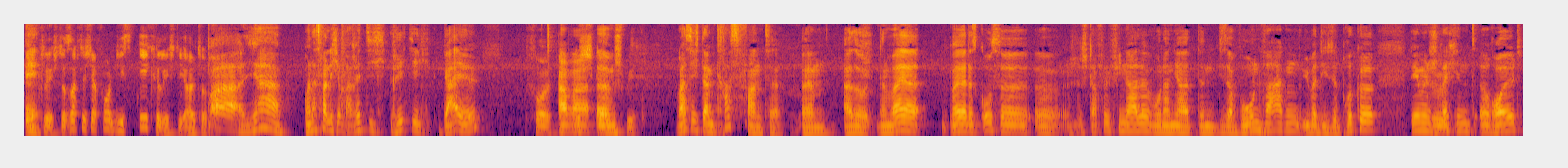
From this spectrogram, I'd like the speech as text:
Ey. Eklig, das sagte ich ja vorhin, die ist ekelig, die alte. Boah, ja. Und das fand ich aber richtig, richtig geil. Voll. Aber ähm, was ich dann krass fand, ähm, also dann war ja, war ja das große äh, Staffelfinale, wo dann ja dann dieser Wohnwagen über diese Brücke dementsprechend mhm. äh, rollt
